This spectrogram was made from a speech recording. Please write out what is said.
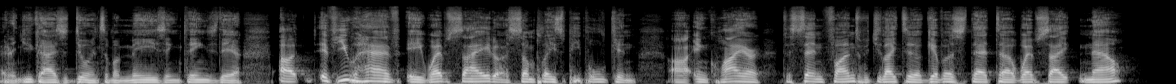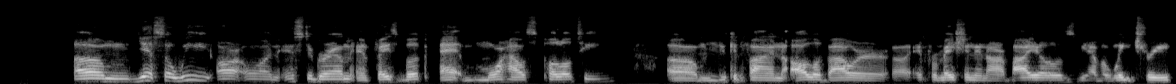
And you guys are doing some amazing things there. Uh, if you have a website or someplace people can uh, inquire to send funds, would you like to give us that uh, website now? Um, yeah, so we are on Instagram and Facebook at Morehouse Polo Team. Um, you can find all of our uh, information in our bios. We have a link tree.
